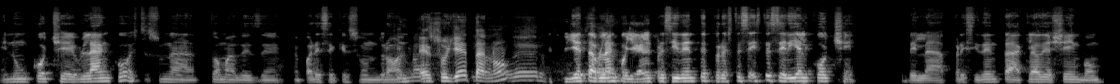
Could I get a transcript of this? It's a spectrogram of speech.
en un coche blanco. Esta es una toma desde, me parece que es un dron. En su Jetta, ¿no? En su Jetta blanco llega el presidente, pero este, este sería el coche de la presidenta Claudia Sheinbaum,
